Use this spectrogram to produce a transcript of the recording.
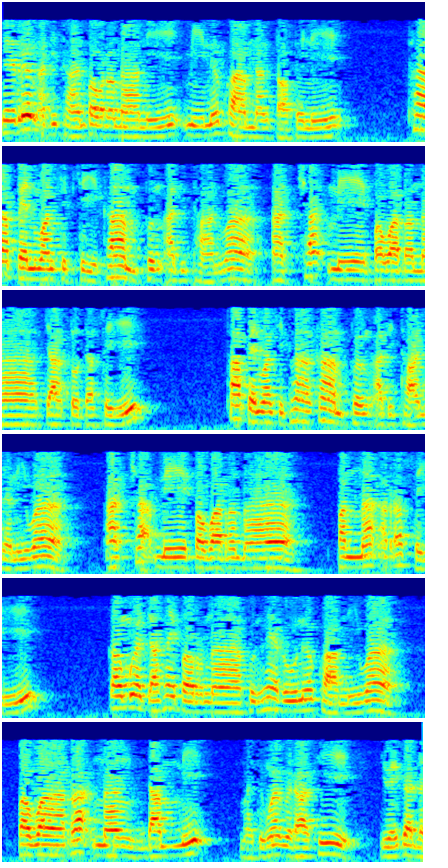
ในเรื่องอธิษฐานปวารณานี้มีเนื้อความดังต่อไปนี้ ถ้าเป็นวันสิบสี่ข้ามพึงอธิษฐานว่า อัชชะเมปวารณาจากตุตสี ถ้าเป็นวันสิบห้าข้ามพึงอธิษฐานอย่างนี้ว่า อัชะเมปวารณา ปัญะรสีก็เมื่อจะให้ปรณาพึงให้รู้เนื้อความนี้ว่า ปวารนังดัมมิ หมายถึงว่าเวลาที่อยู่กันใน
